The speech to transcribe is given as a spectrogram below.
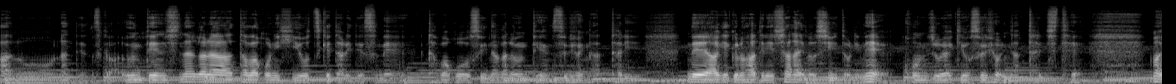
ああの何て言うんですか運転しながらタバコに火をつけたりですねタバコを吸いながら運転するようになったりで挙句の果てに車内のシートにね根性焼きをするようになったりしてまあ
